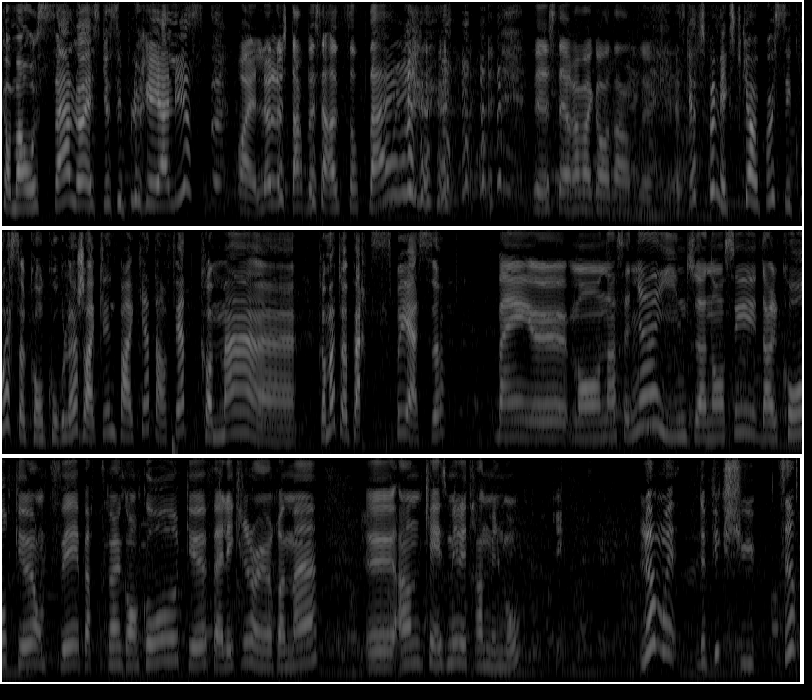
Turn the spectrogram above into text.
comment on se sent? là? Est-ce que c'est plus réaliste? Ouais, là, là, je suis redescendue sur terre. J'étais vraiment contente. Est-ce que tu peux m'expliquer un peu c'est quoi ce concours-là, Jacqueline Paquette? En fait, comment euh, comment tu as participé à ça? Ben, euh, mon enseignant, il nous a annoncé dans le cours qu'on pouvait participer à un concours, qu'il fallait écrire un roman entre 15 000 et 30 000 mots. Là, moi, depuis que je suis petite,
